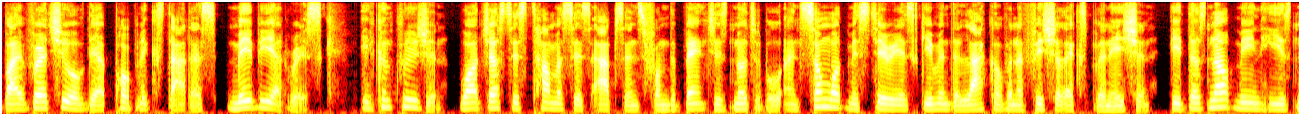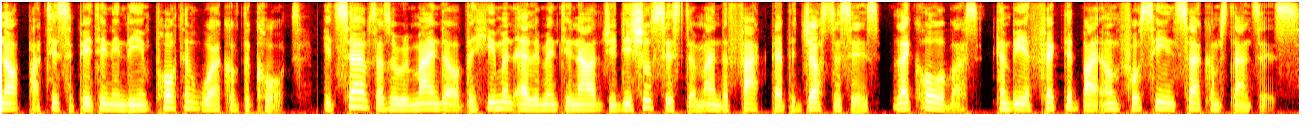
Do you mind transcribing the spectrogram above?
by virtue of their public status, may be at risk. In conclusion, while Justice Thomas's absence from the bench is notable and somewhat mysterious given the lack of an official explanation, it does not mean he is not participating in the important work of the court. It serves as a reminder of the human element in our judicial system and the fact that the justices, like all of us, can be affected by unforeseen circumstances.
